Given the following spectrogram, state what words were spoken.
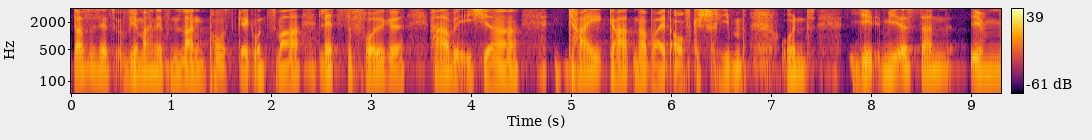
das ist jetzt, wir machen jetzt einen langen Post-Gag. Und zwar, letzte Folge habe ich ja Kai Gartenarbeit aufgeschrieben. Und je, mir ist dann, im,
